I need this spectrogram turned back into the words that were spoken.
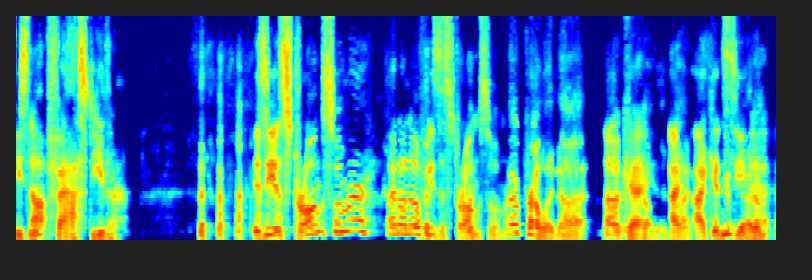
he's not fast either. Is he a strong swimmer? I don't know if he's a strong swimmer. probably not. Okay, probably I, not. I can You've see fed him.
